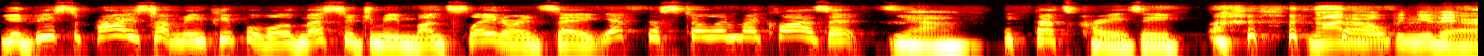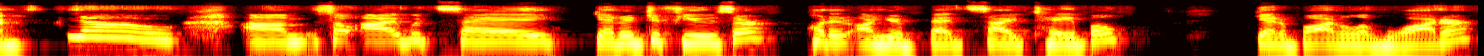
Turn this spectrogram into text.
You'd be surprised how many people will message me months later and say, Yep, they're still in my closet. Yeah, Like, that's crazy. not So- helping you there. No. Um, so I would say get a diffuser, put it on your bedside table, get a bottle of water,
